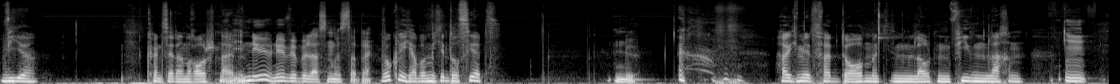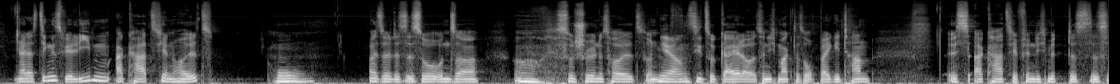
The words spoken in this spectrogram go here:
Wir können es ja dann rausschneiden. Nö, nö, wir belassen das dabei. Wirklich, aber mich interessiert's. Nö. Habe ich mir jetzt verdorben mit diesem lauten, fiesen Lachen. Mm. Ja, das Ding ist, wir lieben Akazienholz. Oh. Also das ist so unser oh, so schönes Holz und Ja. sieht so geil aus und ich mag das auch bei Gitarren. Ist Akazie, finde ich, mit, das ist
